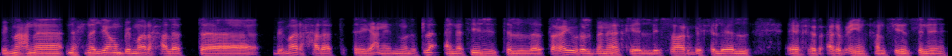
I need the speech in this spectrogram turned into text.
بمعنى نحن اليوم بمرحلة بمرحلة يعني إنه نتلقى نتيجة التغير المناخي اللي صار بخلال آخر 40 50 سنة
